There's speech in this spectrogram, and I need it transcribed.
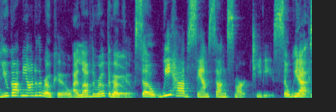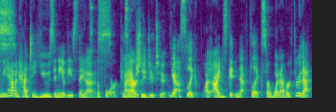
you got me onto the Roku I love the Roku. the Roku. So we have Samsung smart TVs. So we Yes. don't we haven't had to use any of these things Yes. before I actually do too. yeah. So like I, I just get Netflix or whatever through that.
